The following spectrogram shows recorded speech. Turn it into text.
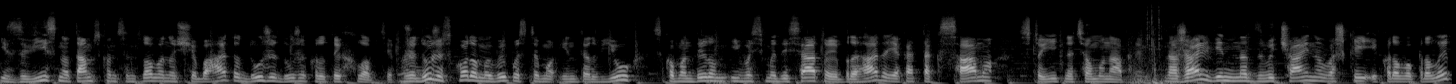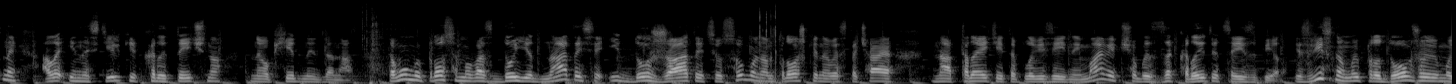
І звісно, там сконцентровано ще багато дуже дуже крутих хлопців. Вже дуже скоро ми випустимо інтерв'ю з командиром і 80-ї бригади, яка так само стоїть на цьому напрямі. На жаль, він надзвичайно важкий і кровопролитний, але і настільки критично необхідний для нас. Тому ми просимо вас доєднатися і дожати цю суму. Нам трошки не вистачає на третій тепловізійний Mavic, щоб закрити цей збір. І звісно, ми продовжуємо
